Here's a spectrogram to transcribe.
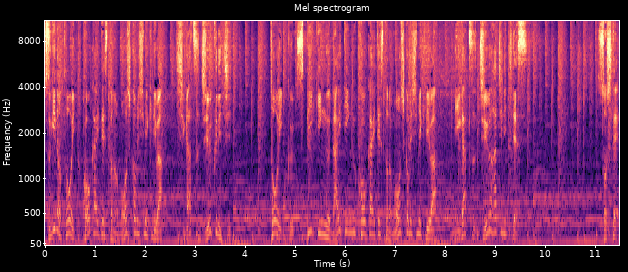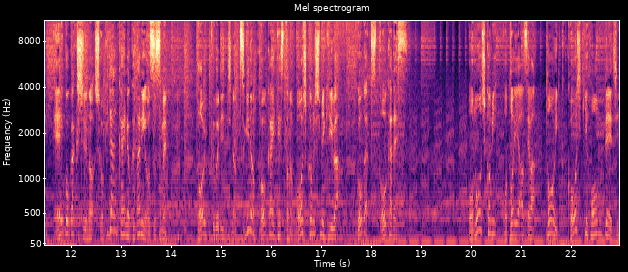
次の TOEIC 公開テストの申し込み締め切りは4月19日。TOEIC スピーキング・ライティング公開テストの申し込み締め切りは2月18日です。そして英語学習の初期段階の方におすすめ。TOEIC ブリッジの次の公開テストの申し込み締め切りは5月10日です。お申し込みお問い合わせは TOEIC 公式ホームページ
